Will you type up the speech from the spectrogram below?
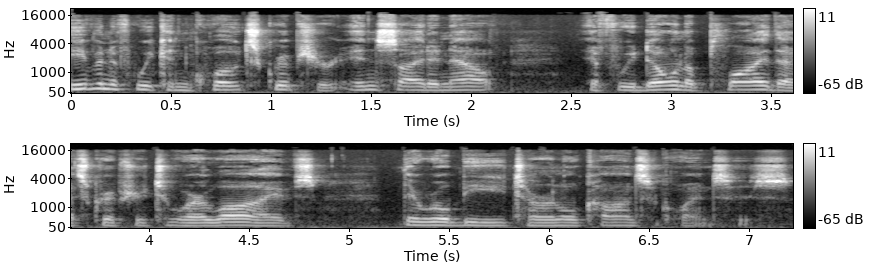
Even if we can quote Scripture inside and out, if we don't apply that Scripture to our lives, there will be eternal consequences.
